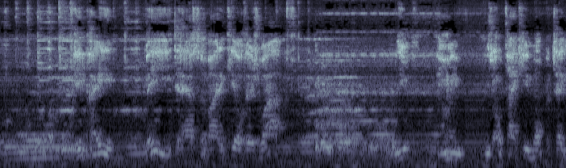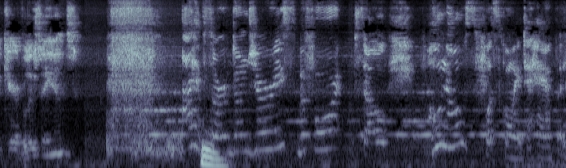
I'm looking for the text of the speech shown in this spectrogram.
He paid me to have somebody kill his wife. You, I mean, you don't think he want to take care of loose ends? I have served on juries before, so who knows what's going to happen.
